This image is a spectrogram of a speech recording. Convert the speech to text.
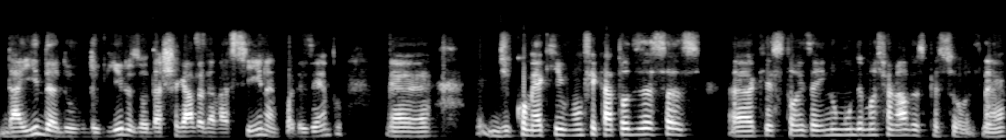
da ida do, do, vírus ou da chegada da vacina, por exemplo, é, de como é que vão ficar todas essas uh, questões aí no mundo emocional das pessoas, né,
